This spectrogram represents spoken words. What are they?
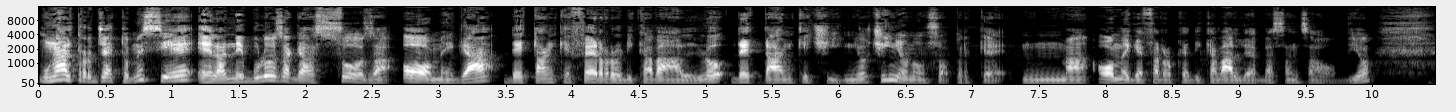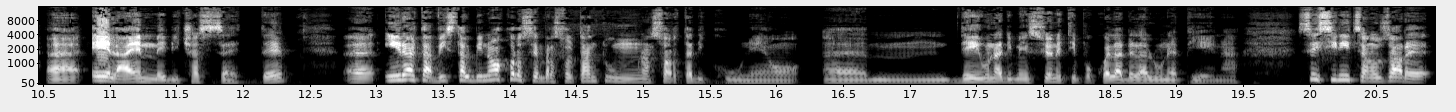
un altro oggetto Messier è la nebulosa gassosa Omega, detta anche ferro di cavallo, detta anche cigno. Cigno non so perché, mm, ma Omega e ferro di cavallo è abbastanza ovvio. Eh, e la M17. Eh, in realtà, vista al binocolo, sembra soltanto una sorta di cuneo ehm, di una dimensione tipo quella della luna piena. Se si iniziano a usare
